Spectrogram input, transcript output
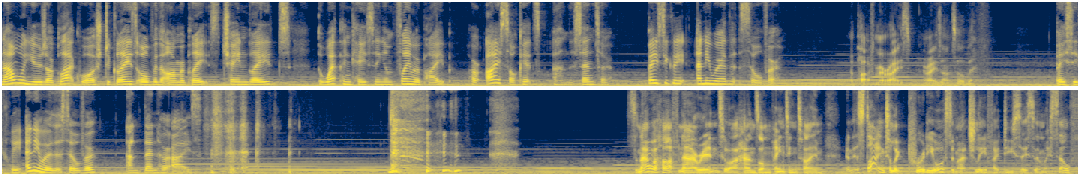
Now we'll use our black wash to glaze over the armour plates, chain blades, the weapon casing and flamer pipe, her eye sockets and the centre. Basically anywhere that's silver apart from her eyes. Her eyes aren't silver. Basically, anywhere that's silver, and then her eyes. so now we're half an hour into our hands on painting time, and it's starting to look pretty awesome actually, if I do say so myself.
